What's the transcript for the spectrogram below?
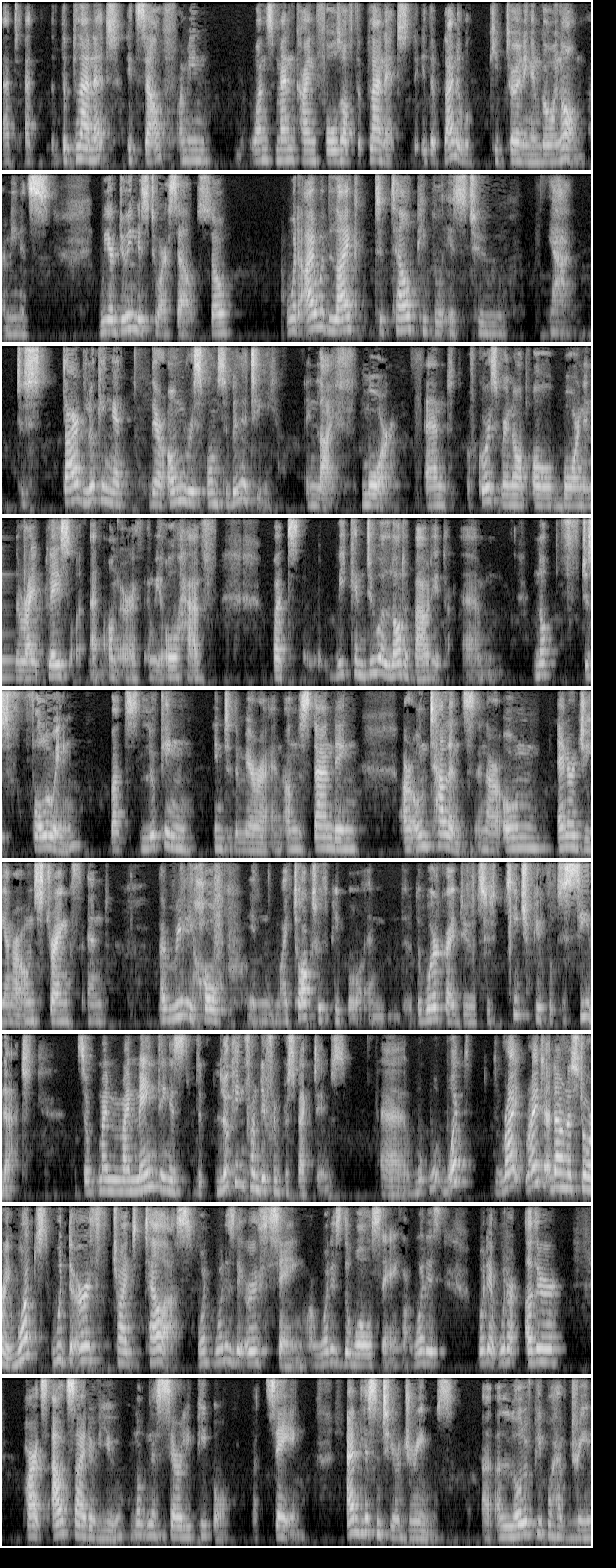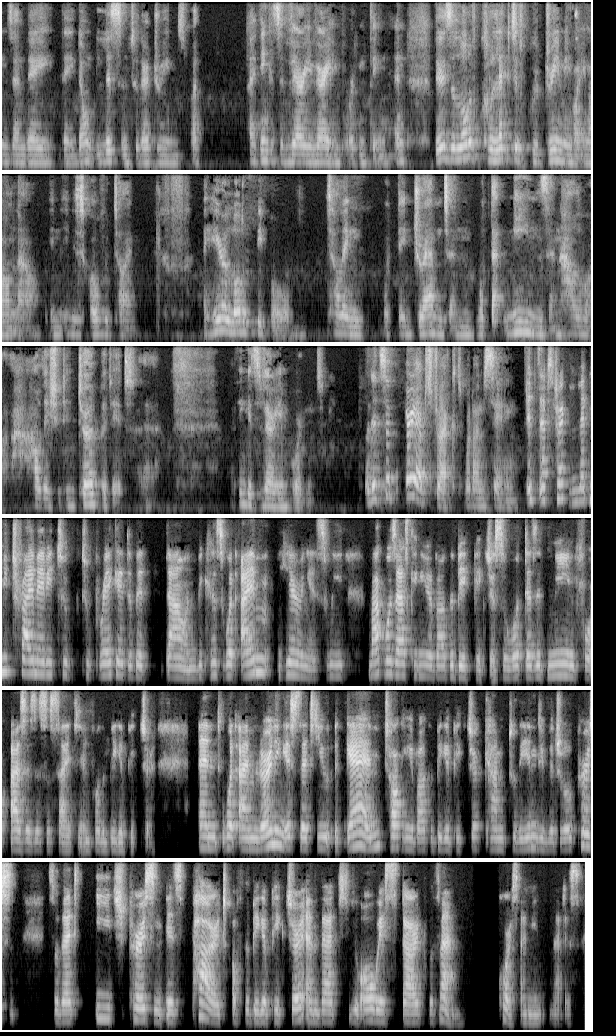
at, at the planet itself. I mean, once mankind falls off the planet, the, the planet will keep turning and going on. I mean, it's we are doing this to ourselves. So, what I would like to tell people is to, yeah, to start looking at their own responsibility in life more. And of course, we're not all born in the right place on earth, and we all have, but we can do a lot about it. Um, not just following, but looking into the mirror and understanding our own talents and our own energy and our own strength and I really hope in my talks with people and the work I do to teach people to see that. So my, my main thing is looking from different perspectives. Uh, what write write down a story. What would the Earth try to tell us? What what is the Earth saying, or what is the wall saying, or what is what are, what are other parts outside of you, not necessarily people, but saying? And listen to your dreams a lot of people have dreams and they they don't listen to their dreams but i think it's a very very important thing. And there's a lot of collective group dreaming going on now in, in this covid time. I hear a lot of people telling what they dreamt and what that means and how how they should interpret it. Uh, i think it's very important. But it's a very abstract what i'm saying. It's abstract. Let me try maybe to to break it a bit down because what I'm hearing is we, Mark was asking you about the big picture. So, what does it mean for us as a society and for the bigger picture? And what I'm learning is that you, again, talking about the bigger picture, come to the individual person so that each person is part of the bigger picture and that you always start with them. Of course. I mean, that is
